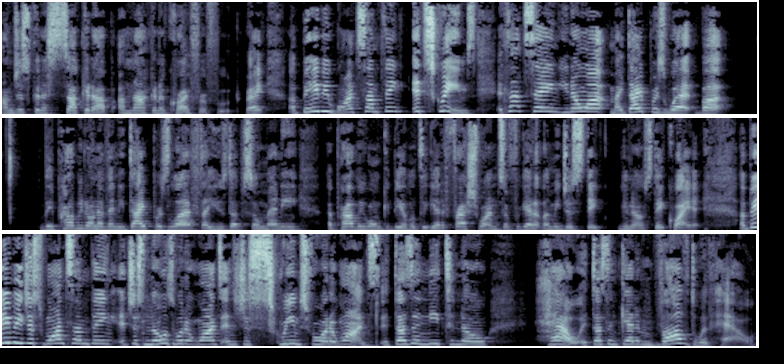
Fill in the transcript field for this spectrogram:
I'm just going to suck it up. I'm not going to cry for food, right? A baby wants something, it screams. It's not saying, you know what, my diaper's wet, but they probably don't have any diapers left. I used up so many. I probably won't be able to get a fresh one, so forget it. Let me just stay, you know, stay quiet. A baby just wants something. It just knows what it wants and it just screams for what it wants. It doesn't need to know how. It doesn't get involved with how.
